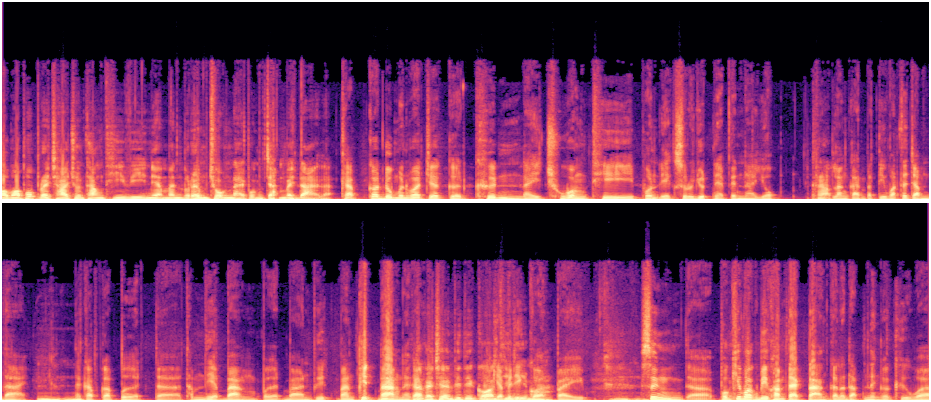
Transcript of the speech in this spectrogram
ออกมาพบประชาชนทางทีวีเนี่ยมันเริ่มช่วงไหนผมจำไม่ได้แล้วครับ ก็ดูเหมือนว่าจะเกิดขึ้นในช่วงที่พลเอกสุรยุทธ์เนี่ยเป็นนายกครับหลังการปฏิวัติถ้าจำได้อืมนะครับก็เปิดเอ่อทำเนียบบ้าง เปิดบ้านพิษบ้านพิษบ้างนะครับแล้วก็เชิญพิธีกรเชิญทีพิธีวีกมารไป ซึ่งเอ่อผมคิดว่ามีความแตกต่างกันระดับหนึ่งก็คือว่า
